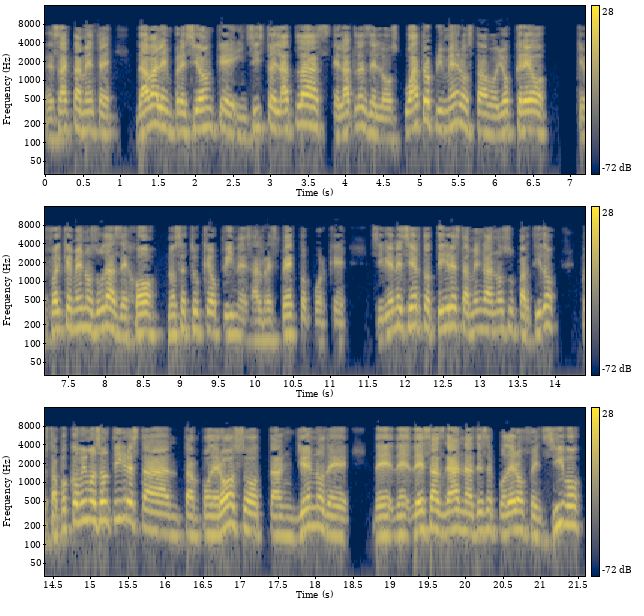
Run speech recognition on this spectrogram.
Exactamente. Daba la impresión que, insisto, el Atlas, el Atlas de los cuatro primeros, Tavo, yo creo que fue el que menos dudas dejó. No sé tú qué opines al respecto, porque si bien es cierto, Tigres también ganó su partido, pues tampoco vimos a un Tigres tan, tan poderoso, tan lleno de, de, de, de, esas ganas, de ese poder ofensivo.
